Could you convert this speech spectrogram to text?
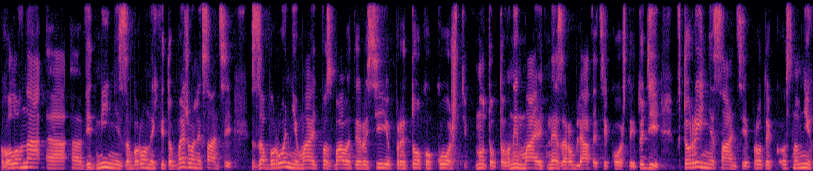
Головна е, е, відмінність заборонних від обмежувальних санкцій заборонні мають позбавити Росію притоку коштів. Ну тобто вони мають не заробляти ці кошти. І тоді вторинні санкції проти основних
